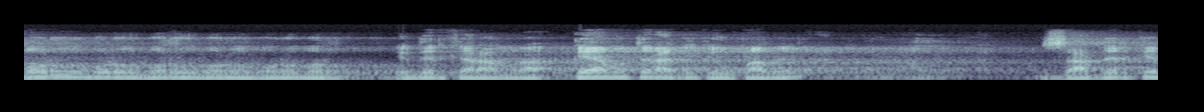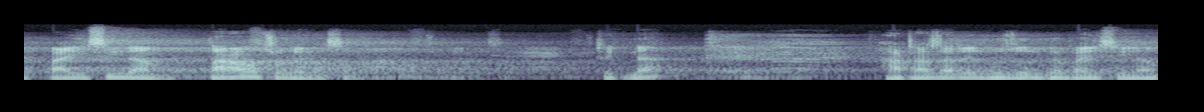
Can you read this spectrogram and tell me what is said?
বড় বড় বড় বড় বড় বড় এদেরকে আর আমরা কেয়ামতের আগে কেউ পাবে? যাদেরকে পাইছিলাম তারাও চলে গেছে। ঠিক না? হাটহাজারের হুজুরকে পাইছিলাম।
